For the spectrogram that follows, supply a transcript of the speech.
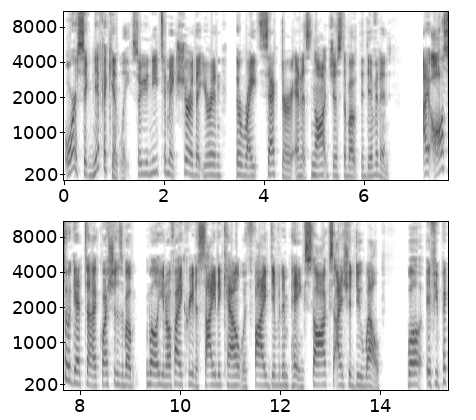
or significantly. So you need to make sure that you're in the right sector and it's not just about the dividend. I also get uh, questions about, well, you know, if I create a side account with five dividend paying stocks, I should do well. Well, if you pick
